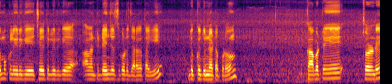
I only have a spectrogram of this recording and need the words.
ఎముకలు ఇరిగి చేతులు ఇరిగి అలాంటి డేంజర్స్ కూడా జరుగుతాయి దుక్కు దున్నేటప్పుడు. కాబట్టి చూడండి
